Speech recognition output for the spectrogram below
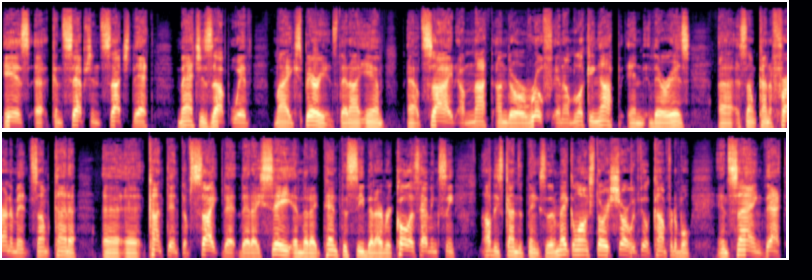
is a conception such that matches up with my experience that I am outside, I'm not under a roof, and I'm looking up, and there is uh, some kind of firmament, some kind of uh, uh, content of sight that, that I see and that I tend to see that I recall as having seen all these kinds of things. So to make a long story short, we feel comfortable in saying that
